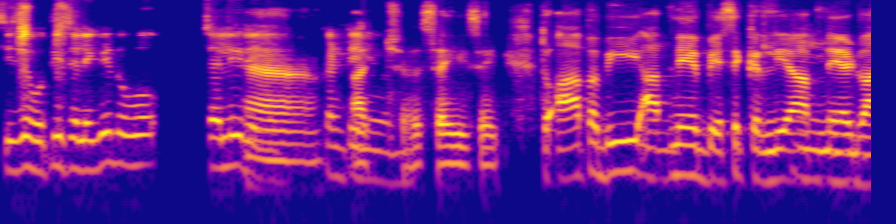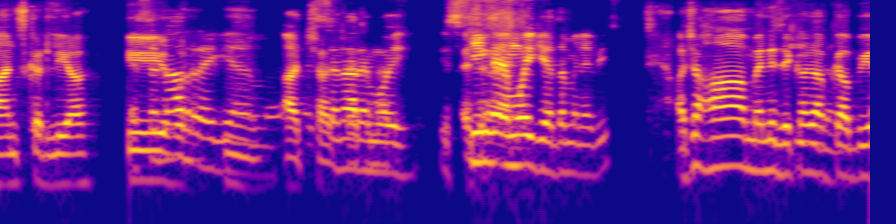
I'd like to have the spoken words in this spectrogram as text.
चीज़ें होती चलेगी तो वो चल ही रही है हाँ, कंटिन्यू अच्छा सही सही। तो आप अभी हम्म। आपने बेसिक कर लिया आपने हम्म। एडवांस कर लिया रह गया हम्म, अच्छा एसएनआर अच्छा एमओआई स्कीइंग का SNR किया था मैंने अभी। अच्छा हाँ मैंने देखा था आपका अभी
